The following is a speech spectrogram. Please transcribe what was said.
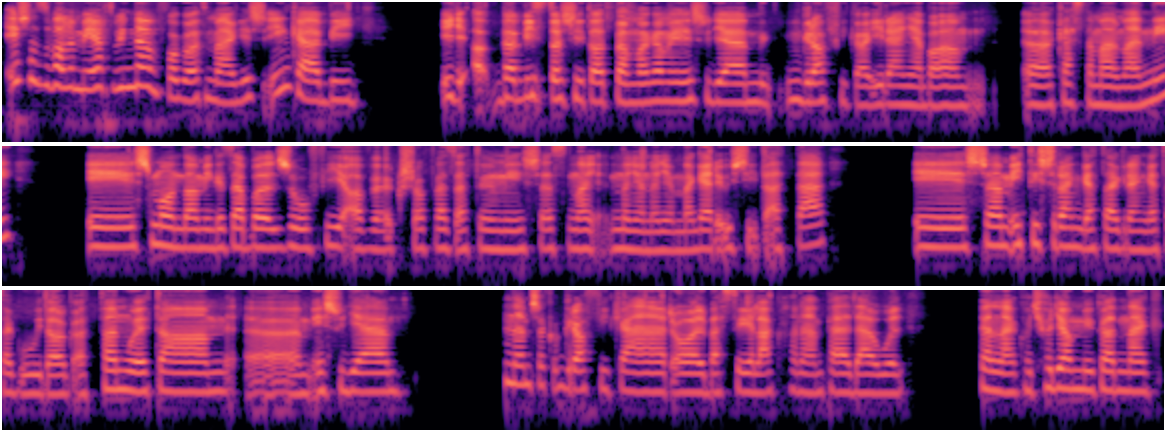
és az valamiért úgy nem fogott meg, és inkább így, így bebiztosítottam magam, és ugye grafika irányába kezdtem el menni, és mondom, igazából Zsófi, a workshop vezetőm is ezt nagyon-nagyon megerősítette, és um, itt is rengeteg-rengeteg új dolgot tanultam, um, és ugye nem csak a grafikáról beszélek, hanem például tényleg, hogy hogyan működnek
